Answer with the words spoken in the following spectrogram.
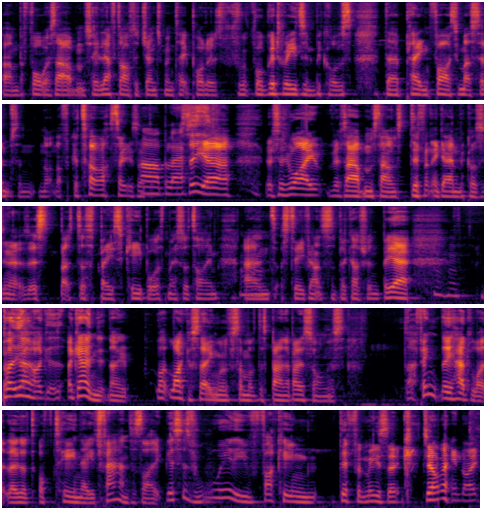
um, before this album, so he left after Gentlemen Take Polish for, for good reason because they're playing far too much Simpson, not enough guitar. So he said, Oh, bless. See ya. This is why this album sounds different again because you know it's that's just bass keyboards most of the time Mm-hmm. and Steve Jansen's percussion. But yeah, but yeah, like, again, you know, like, like I was saying with some of the Spandau Ballet songs. I think they had like loads of teenage fans. It's like this is really fucking different music. Do you know what I mean? Like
